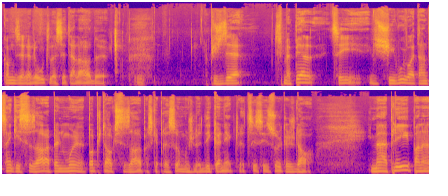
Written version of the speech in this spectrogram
comme dirait l'autre, c'est à l'heure de. Mm. Puis je disais, tu m'appelles, chez vous, il va être entre 5 et 6 heures. Appelle-moi pas plus tard que 6 heures parce qu'après ça, moi, je le déconnecte. C'est sûr que je dors. Il m'a appelé pendant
